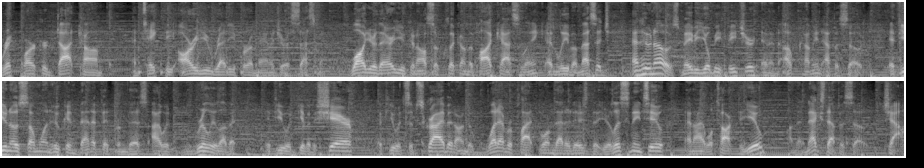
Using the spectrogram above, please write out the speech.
rickbarker.com, and take the Are You Ready for a Manager assessment. While you're there, you can also click on the podcast link and leave a message. And who knows, maybe you'll be featured in an upcoming episode. If you know someone who can benefit from this, I would really love it if you would give it a share, if you would subscribe it onto whatever platform that it is that you're listening to, and I will talk to you on the next episode. Ciao.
